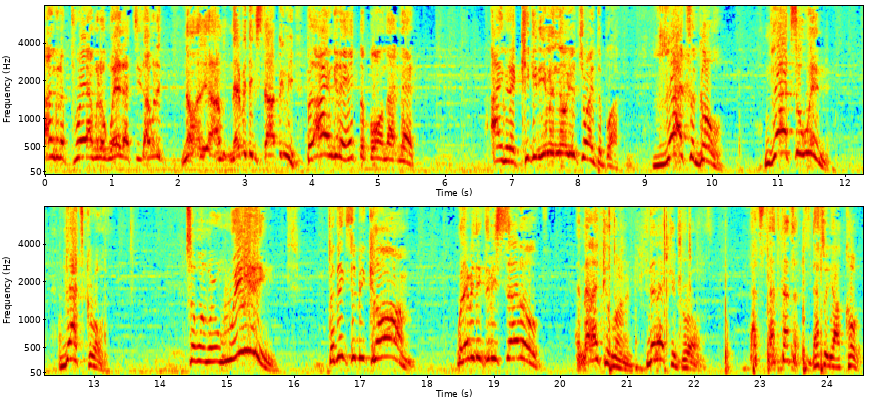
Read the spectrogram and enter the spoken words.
I'm going to pray. I'm going to wear that seat. I'm going to, no, everything's stopping me. But I'm going to hit the ball in that net. I'm going to kick it even though you're trying to block me. That's a goal. That's a win. That's growth. So when we're waiting for things to be calm, when everything to be settled, and then I can learn, and then I can grow. That's that, that's that's what Yaakov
